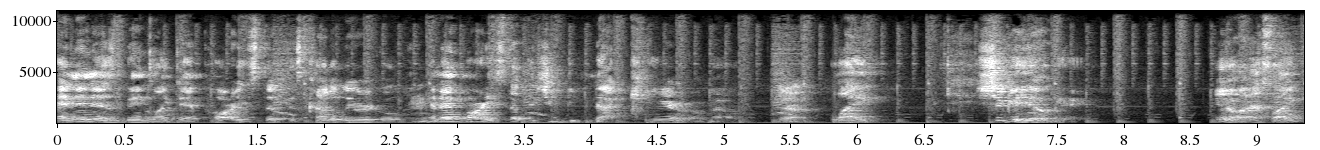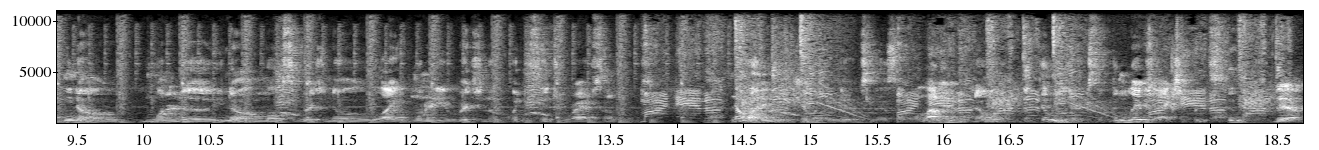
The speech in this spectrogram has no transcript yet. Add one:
and then there's been like that party stuff that's kind of lyrical, Mhm. and that party stuff that you do not care about. yeah. like Sugar Hill Gang. You know, that's like, you know, one of the, you know, most original, like one of the original quintessential rap songs. Nobody really cared about the lyrics in that song. A lot of people know it, but them lyrics, them lyrics are actually pretty stupid. Yeah.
